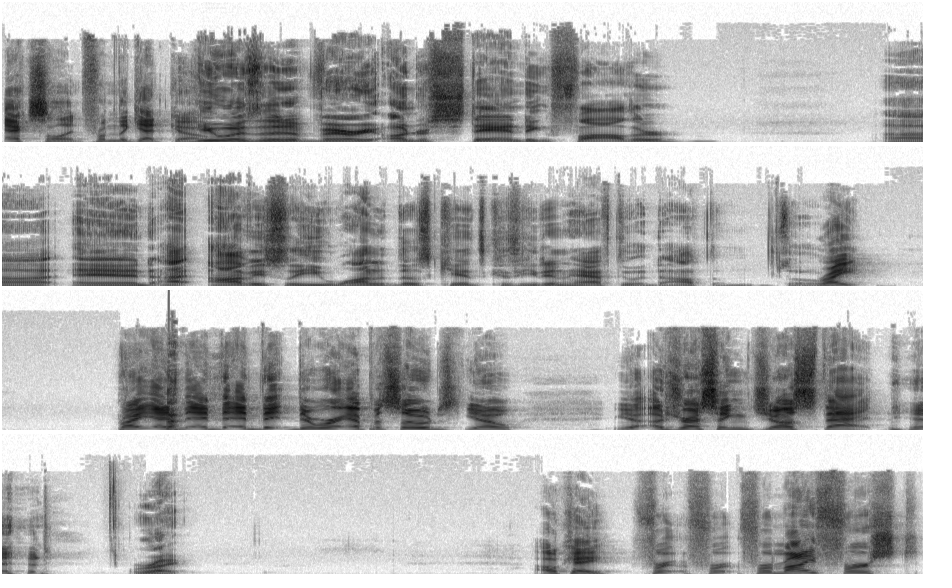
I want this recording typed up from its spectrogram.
excellent from the get-go. He was a very understanding father. Uh, and I, obviously he wanted those kids because he didn't have to adopt them. So right. Right. And and, and th- there were episodes, you know, yeah, addressing just that. right. okay, for for for my first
